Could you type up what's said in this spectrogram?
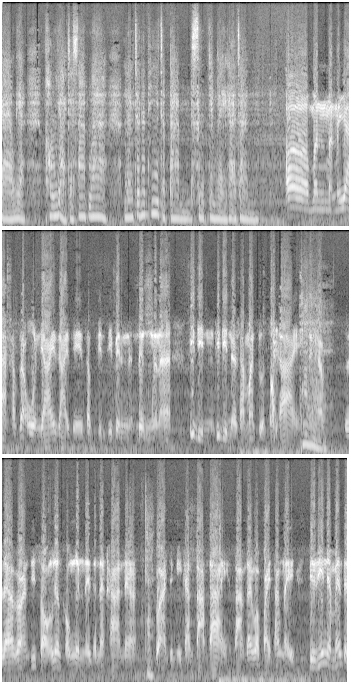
แล้วเนี่ยเขาอยากจะทราบว่า แล้วเจ้าหน้าที่จะตามสืบยังไงคะอาจารย์ เออมันมันไม่ยากครับถ้าโอนย้ายจ่ายเททรัพย์สินที่เป็นหนึ่งนะนะ ที่ดินที่ดินเนี่ยสามารถตรวจสอบได้ค่ะนะครับ แล้วก็อันที่สองเรื่องของเงินในธนาคารเนี่ยค่ะก็อาจจะมีการตามได้ ตามได้ว่าไปทางไหนเดี๋ยวนี้เนี่ยแม้แต่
